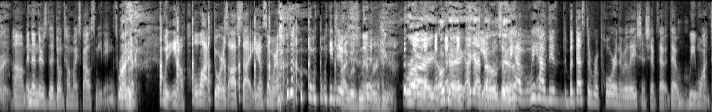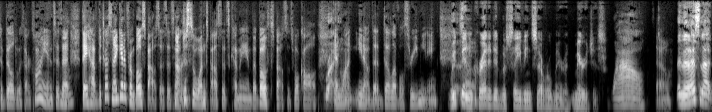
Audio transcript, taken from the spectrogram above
Right. Um, and then there's the don't tell my spouse meetings, Right. are, with, you know, locked doors offsite, you know, somewhere else. we do. I was never here. right. Okay. I got yeah. those. So yeah. we have we have these, but that's the rapport and the relationship that that Mhm. we want to build with our clients is that Mhm. they have the trust, and I get it from both spouses. It's not Right. just the one spouse that's coming in, but both spouses will call right. and want you know the the level three meeting. We've been credited with saving several mar- marriages. wow. So And that's not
